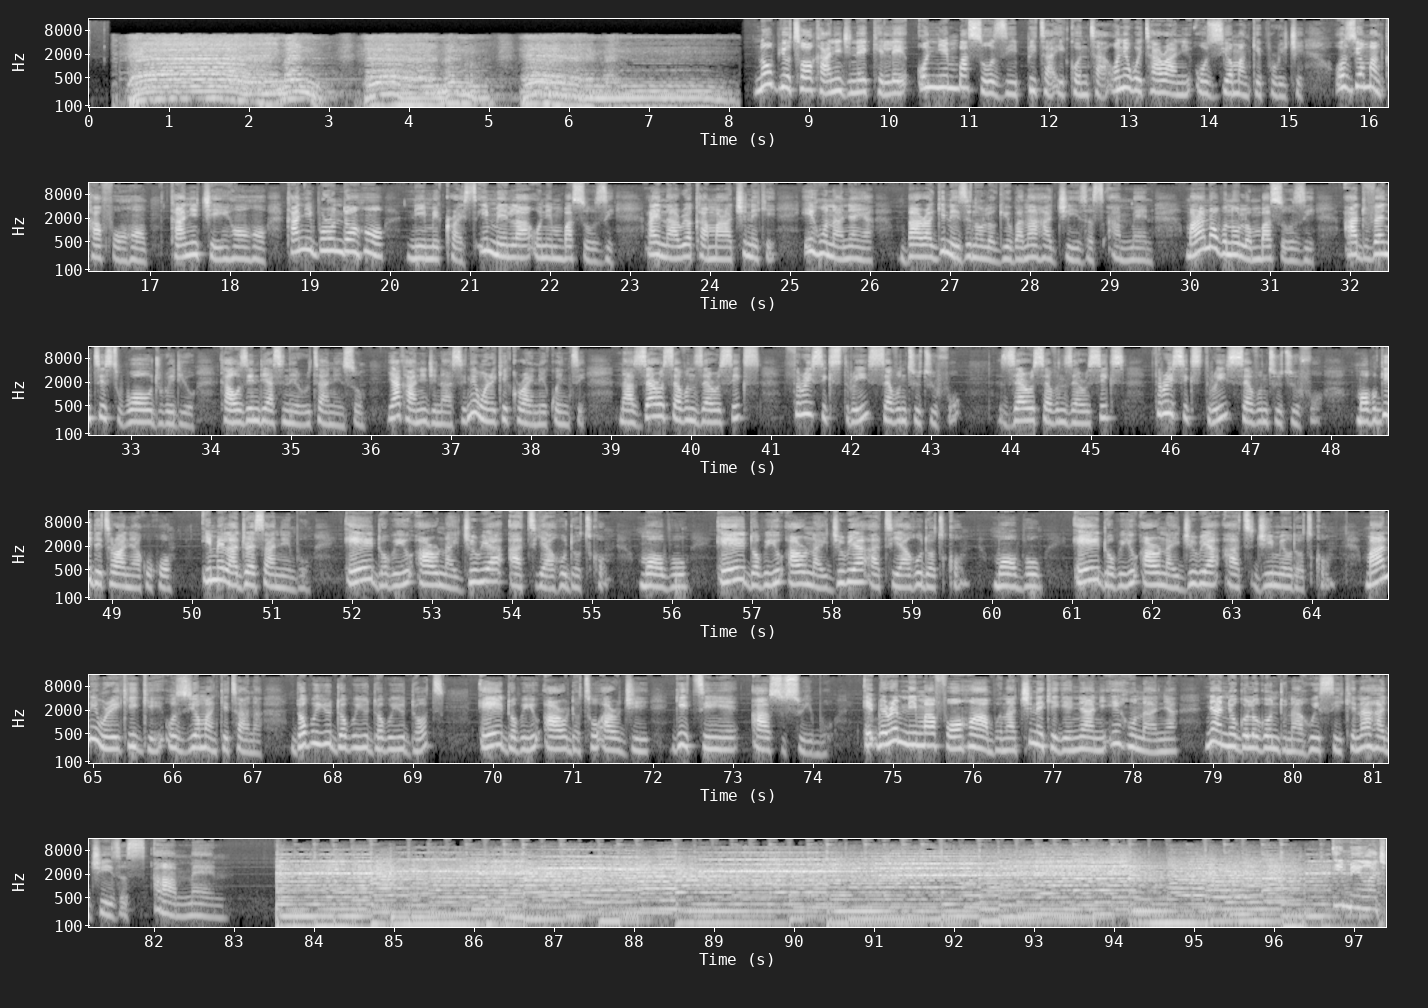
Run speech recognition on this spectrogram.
N'obi ụtọ ka anyị ji na-ekele onye mgbasa ozi Pita Ikonta onye wetara anyị ozi ọma nke pụrụ iche ozi ọma nke afọ ọhụụ. Ka anyị chee ihe ọhụụ ka anyị bụrụ ndị ọhụụ n'ime kraịst. Imeela onye mgbasa ozi. Anyị na-arịọ ka mara chineke ịhụnanya ya bara gị na ezinụlọ gị ụba n'aha jizọs. Amen. Mara na ọ bụ n'ụlọ mgbasa ozi adventist world radio ka ozi ndị a sị na-erute anyị nso. Ya ka anyị ji na-asị na nwere ike n'ekwentị na 0706 363 7224 0706 363 7224 maọbụ gị detara anyị akwụkwọ. Email adreesị anyị bụ awrnigeria at yahoo dot maọbụ awrnigeria at yahoo dot com maọbụ awrnigeria at gmail dot com. Mara na ị nwere ike ige oziọma nke na www.awr.org gị tinye asụsụ Igbo. Ekpere m n'ime afọ ọhụụ a bụ na Chineke ga-enye anyị ịhụnanya nye anyị ogologo ndụ na ahụ isi ike n'aha Jizọs. Amen.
